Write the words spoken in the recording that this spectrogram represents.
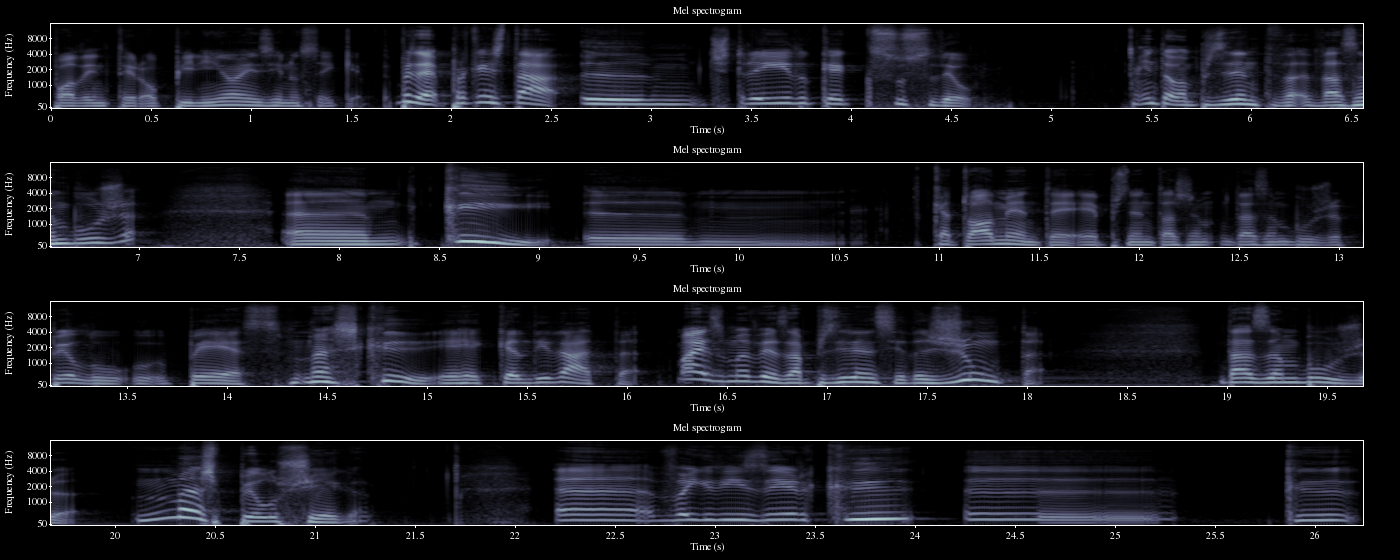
podem ter opiniões e não sei o quê. Pois é, para quem está hum, distraído, o que é que sucedeu? Então, a Presidente da, da Zambuja, hum, que, hum, que atualmente é, é Presidente da, Zam- da Zambuja pelo uh, PS, mas que é candidata, mais uma vez, à presidência da Junta da Zambuja, mas pelo Chega, ah, veio dizer que, eh, que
